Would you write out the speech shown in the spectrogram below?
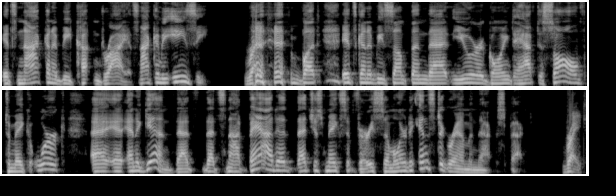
It's not going to be cut and dry. It's not going to be easy. Right. but it's going to be something that you are going to have to solve to make it work. Uh, and, and, again, that that's not bad. That just makes it very similar to Instagram in that respect. Right.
